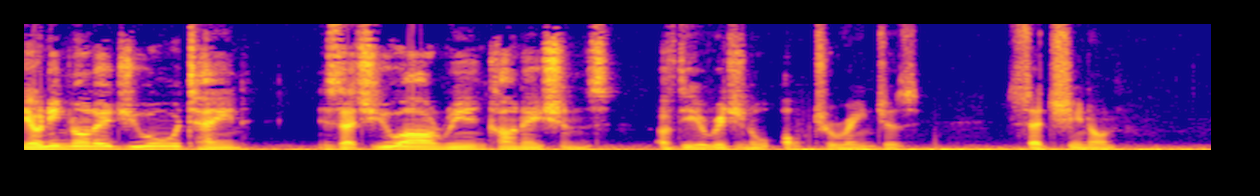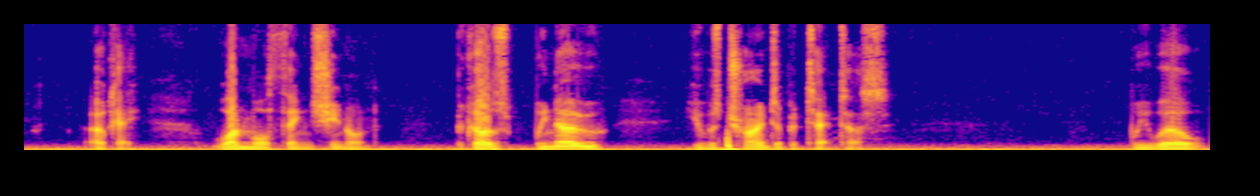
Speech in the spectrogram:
the only knowledge you will retain is that you are reincarnations of the original Ultra Rangers, said Shinon. Okay, one more thing, Shinon, because we know you was trying to protect us. We will,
